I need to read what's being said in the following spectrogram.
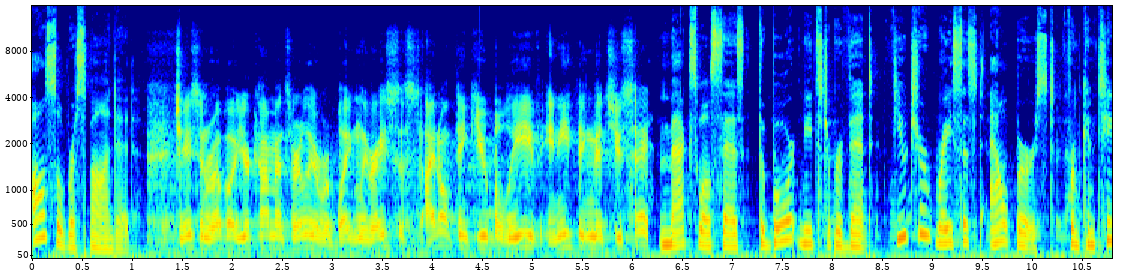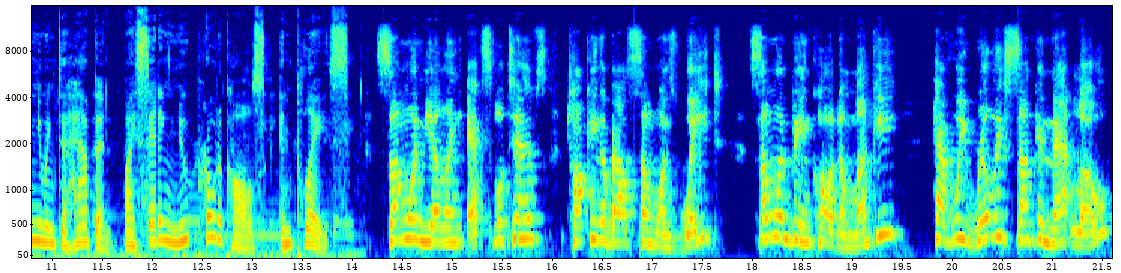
also responded. Jason Robo, your comments earlier were blatantly racist. I don't think you believe anything that you say. Maxwell says the board needs to prevent future racist outbursts from continuing to happen by setting new protocols in place. Someone yelling expletives, talking about someone's weight, someone being called a monkey, have we really sunken that low?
